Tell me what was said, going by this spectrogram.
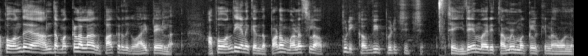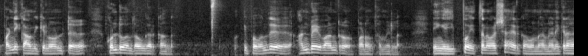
அப்போ வந்து அந்த மக்களெல்லாம் அது பார்க்குறதுக்கு வாய்ப்பே இல்லை. அப்போ வந்து எனக்கு இந்த படம் மனசில் அப்படி கவ்வி பிடிச்சிச்சு. சரி இதே மாதிரி தமிழ் மக்களுக்கு நான் ஒன்று பண்ணி காமிக்கணுன்ட்டு கொண்டு வந்தவங்க இருக்காங்க. இப்போ வந்து அன்பேவான்ற ஒரு படம் தமிழில். நீங்கள் இப்போ இத்தனை வருஷம் இருக்கும் நான் நினைக்கிறேன்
